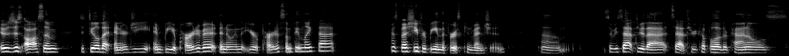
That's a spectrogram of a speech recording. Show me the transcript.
It was just awesome to feel that energy and be a part of it and knowing that you're a part of something like that, especially for being the first convention. Um, so we sat through that, sat through a couple other panels,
